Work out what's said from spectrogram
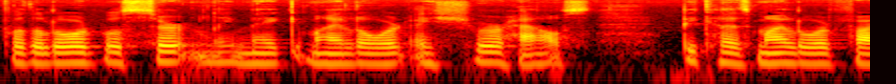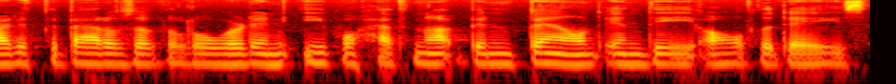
for the Lord will certainly make my Lord a sure house, because my Lord fighteth the battles of the Lord, and evil hath not been found in thee all the days.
